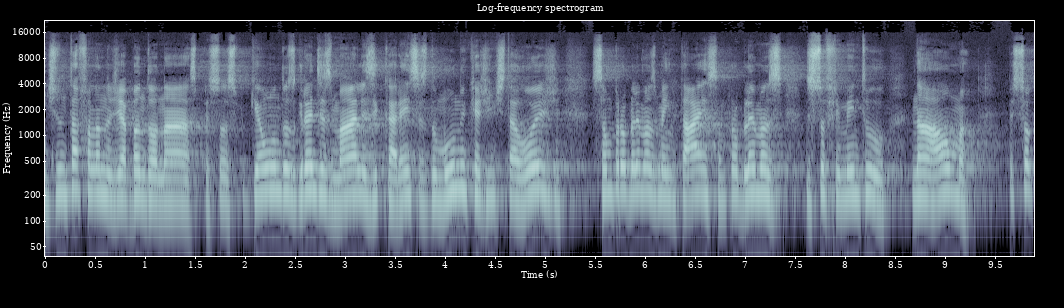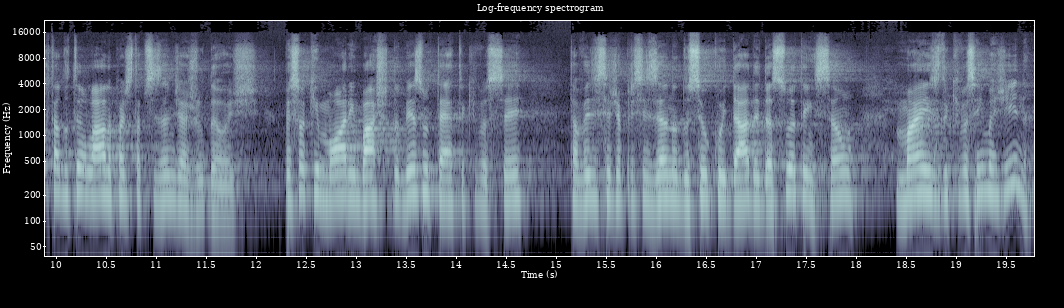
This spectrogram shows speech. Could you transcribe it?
A gente não está falando de abandonar as pessoas, porque um dos grandes males e carências do mundo em que a gente está hoje são problemas mentais, são problemas de sofrimento na alma. A pessoa que está do teu lado pode estar precisando de ajuda hoje. A pessoa que mora embaixo do mesmo teto que você, talvez esteja precisando do seu cuidado e da sua atenção mais do que você imagina.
